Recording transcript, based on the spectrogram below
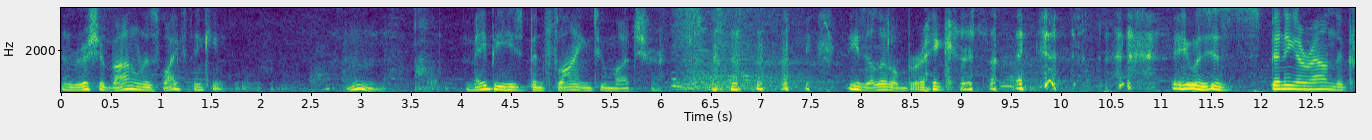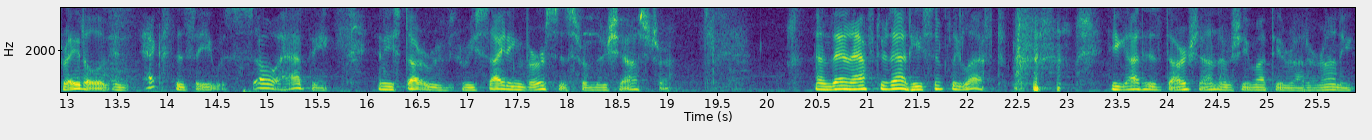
And Vrishabhanu and his wife thinking, hmm, maybe he's been flying too much needs a little break or something. he was just spinning around the cradle in ecstasy. He was so happy. And he started re reciting verses from the Shastra. And then after that, he simply left. he got his darshan of Srimati Radharani.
